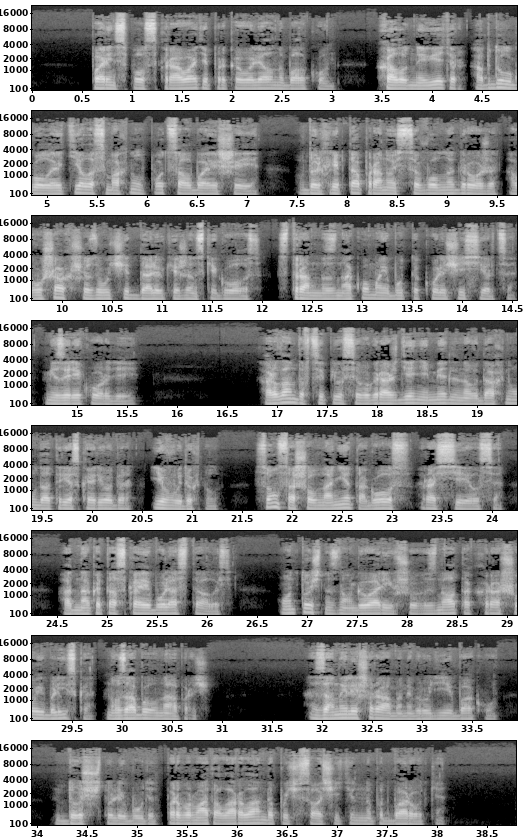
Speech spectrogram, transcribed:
Парень сполз с кровати, проковылял на балкон. Холодный ветер обдул голое тело, смахнул пот со лба и шеи. Вдоль хребта проносятся волны дрожи, а в ушах еще звучит далекий женский голос, странно знакомый, будто колющий сердце, мизерикордией. Орландо вцепился в ограждение, медленно вдохнул до треска ребер и выдохнул. Сон сошел на нет, а голос рассеялся. Однако тоска и боль осталась. Он точно знал говорившую, знал так хорошо и близко, но забыл напрочь. Заныли шрамы на груди и боку. «Дождь, что ли, будет?» — пробормотал Орландо, почесал щетину на подбородке.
